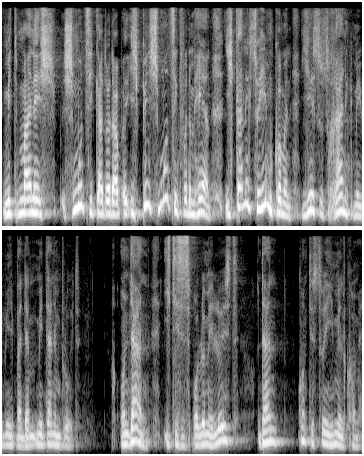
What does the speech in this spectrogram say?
Mit meiner Schmutzigkeit oder ich bin schmutzig vor dem Herrn. Ich kann nicht zu ihm kommen. Jesus reinigt mich mit, deinem, mit deinem Blut. Und dann ist dieses Problem gelöst und dann konntest du in den Himmel kommen.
